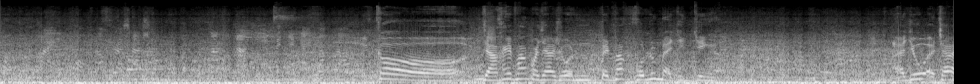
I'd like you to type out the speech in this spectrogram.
คนรุ่นใหม่ของพรรคประชาชนณขณะนี้เป็นยังไงบ้างคะก็อยากให้พรรคประชาชนเป็นพรรคคนรุ่นใหม่จริง ๆอะอายุอะใช่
